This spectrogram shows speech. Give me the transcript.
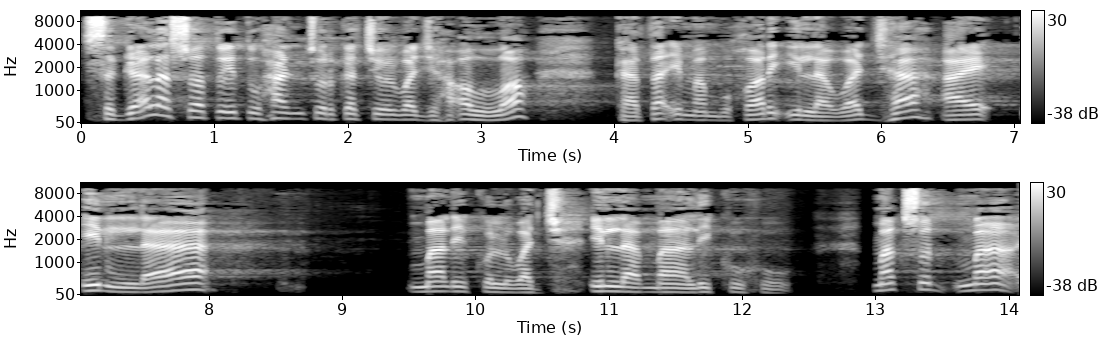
segala sesuatu itu hancur kecuali wajah Allah kata Imam Bukhari illa wajhah ay illa malikul wajh illa malikuhu. Maksud ma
